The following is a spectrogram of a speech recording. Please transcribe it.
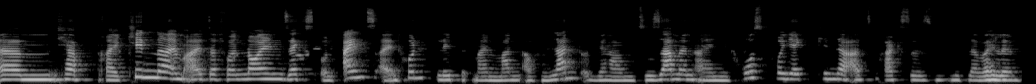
Ähm, ich habe drei Kinder im Alter von neun, sechs und eins. Ein Hund lebt mit meinem Mann auf dem Land und wir haben zusammen ein Großprojekt Kinderarztpraxis mittlerweile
